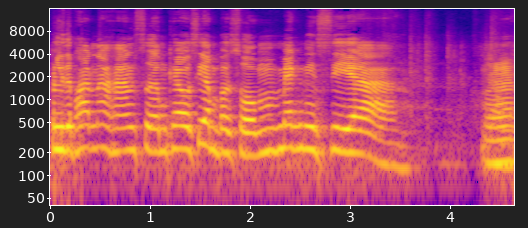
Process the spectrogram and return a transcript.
ผลิตภัณฑ์อาหารเสริมแคลเซียมผสมแมกนีเซียนะ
